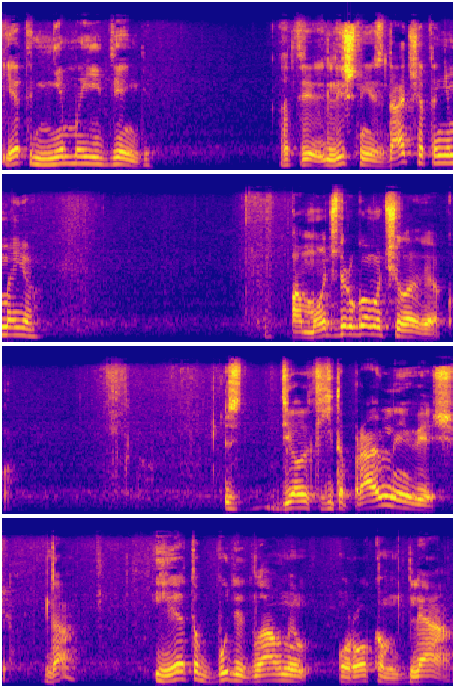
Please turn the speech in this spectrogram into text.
И это не мои деньги. Это лишние сдачи – это не мое. Помочь другому человеку, сделать какие-то правильные вещи, да. И это будет главным уроком для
